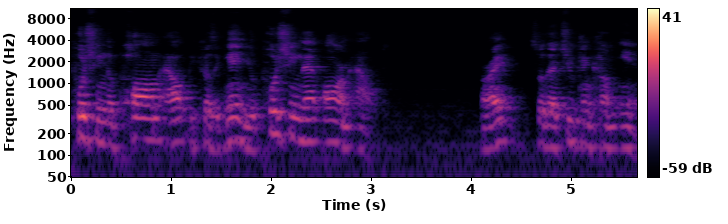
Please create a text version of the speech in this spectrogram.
pushing the palm out because again, you're pushing that arm out, all right, so that you can come in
